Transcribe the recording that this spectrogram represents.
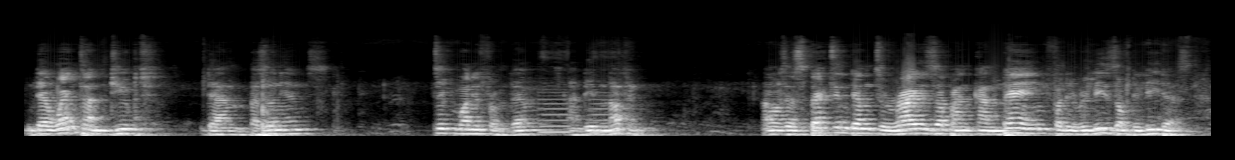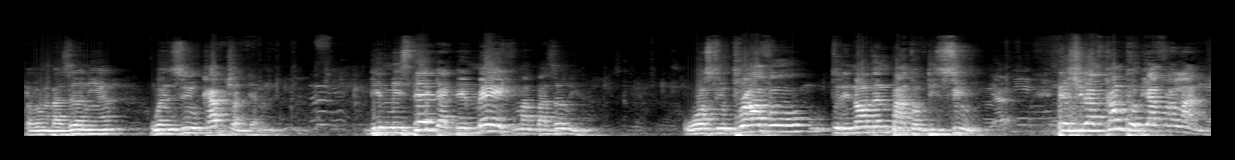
They went and duped the Ambazonians, took money from them, and did nothing. I was expecting them to rise up and campaign for the release of the leaders of Ambazonia when Zoo captured them. The mistake that they made from Ambazonia was to travel to the northern part of the zoo. They should have come to Biafra land.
